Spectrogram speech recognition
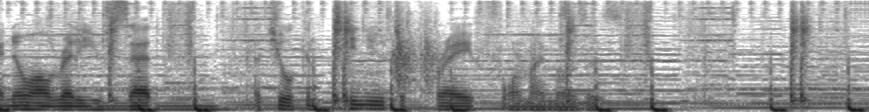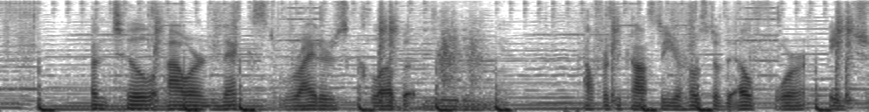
I know already you said that you will continue to pray for my Moses. Until our next Writers Club meeting, Alfred DaCosta, your host of the L4H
